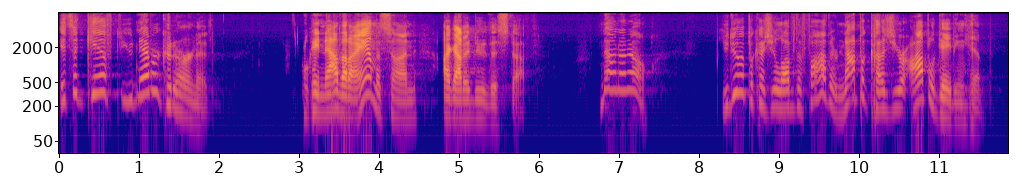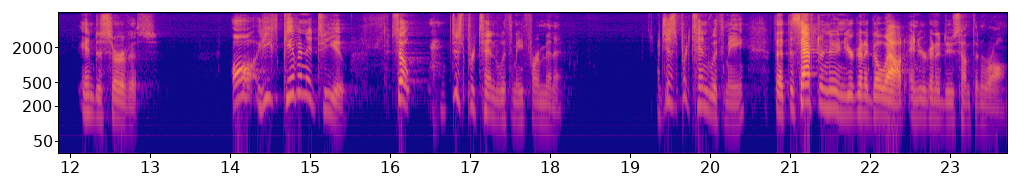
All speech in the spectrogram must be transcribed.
It's a gift. You never could earn it. Okay, now that I am a son, I got to do this stuff. No, no, no. You do it because you love the Father, not because you're obligating him into service. All he's given it to you. So just pretend with me for a minute. Just pretend with me that this afternoon you're going to go out and you're going to do something wrong.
